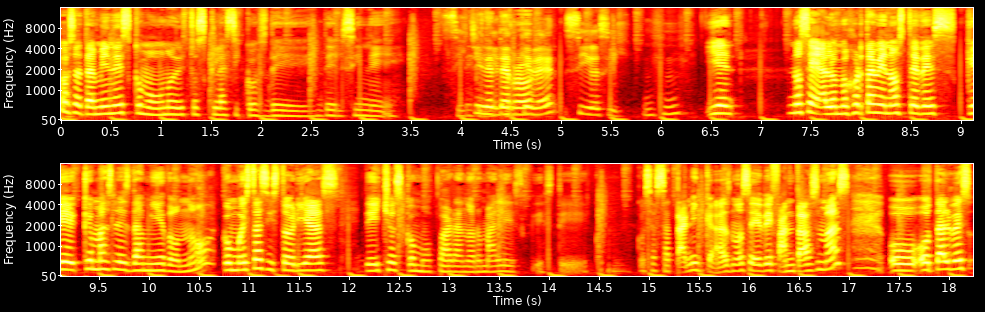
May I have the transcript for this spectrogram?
o sea, también es como uno de estos clásicos de, del cine. Sí, Sí, tiene de terror. que ver, sí o sí. Y en, no sé, a lo mejor también a ustedes, ¿qué, qué más les da miedo, no? Como estas historias de hechos como paranormales, este, cosas satánicas, no sé, de fantasmas, o, o tal vez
